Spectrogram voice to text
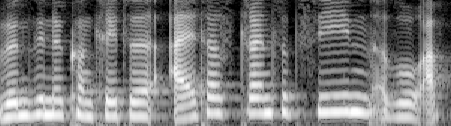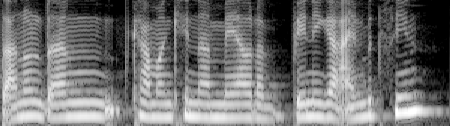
Würden Sie eine konkrete Altersgrenze ziehen? Also ab dann und dann kann man Kinder mehr oder weniger einbeziehen?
